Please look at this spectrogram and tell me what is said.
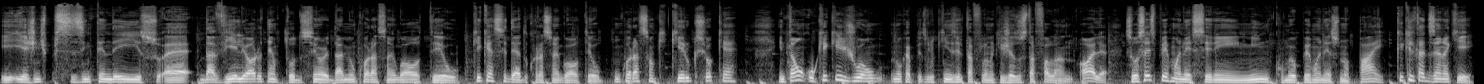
E, e, a gente precisa entender isso. É, Davi, ele ora o tempo todo, Senhor, dá-me um coração igual ao teu. O que, que é essa ideia do coração igual ao teu? Um coração que queira o que o Senhor quer. Então, o que que João, no capítulo 15, ele tá falando que Jesus está falando? Olha, se vocês permanecerem em mim, como eu permaneço no Pai, o que, que ele tá dizendo aqui?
